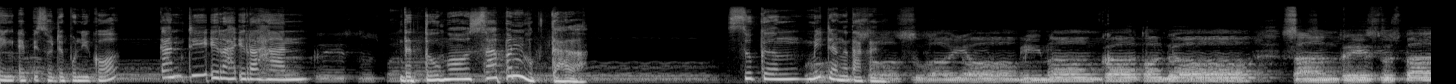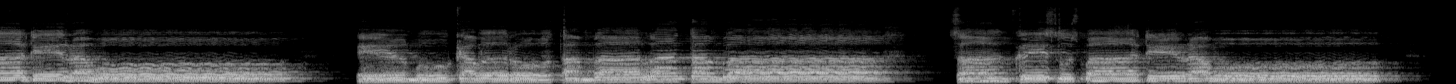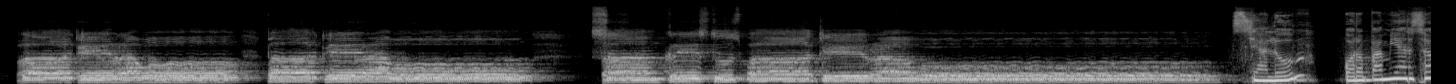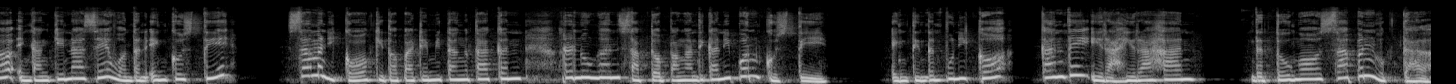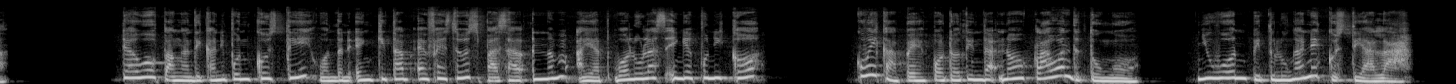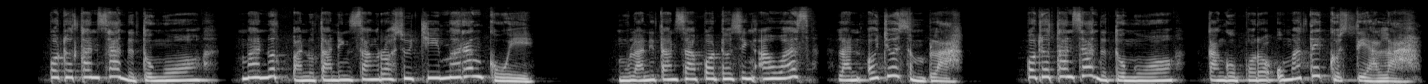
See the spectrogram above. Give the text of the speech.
Ing episode punika kanthi irah-irahan Ndedonga saben wekdal. sugeng midhangetaken. Tondo Sang Kristus paderamu Ilmu kawero tambah tambah Sang Kristus paderamu Paderamu Paderamu Sang Kristus paderamu Shalom, para pamirsa ingkang kinasih wonten ing Gusti. Samenika kita badhe mitangetaken renungan Sabda pangantikanipun Gusti. Ing dinten punika kanthi irah-irahan ndedonga saben wekdal. Dawuh pangantikanipun Gusti wonten ing kitab Efesus pasal 6 ayat 18 inggih punika Kuwi kabeh padha tindakno klawan ndedonga. nyuwun pitulungane Gusti Allah. Padha tansah ndedonga manut panutaning Sang Roh Suci marang kowe. Mulane tansah padha sing awas lan ojo semplah. Padha tansah ndedonga kanggo para umate Gusti Allah.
